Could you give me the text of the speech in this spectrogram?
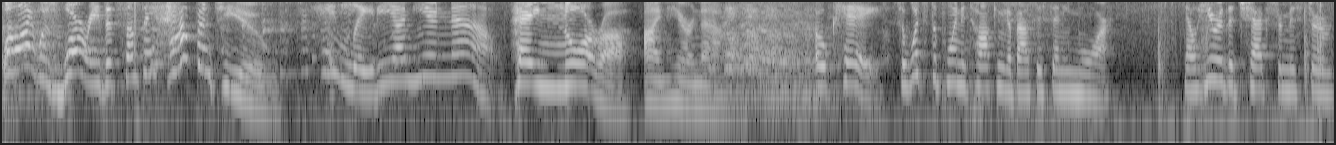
Well, I was worried that something happened to you. Hey, lady, I'm here now. Hey, Nora, I'm here now. Okay, so what's the point of talking about this anymore? Now, here are the checks for Mr.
